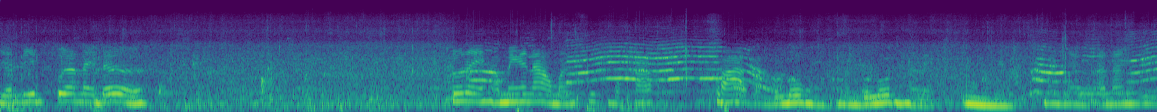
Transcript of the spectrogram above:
อย่าลิ้นเปื้อนเลยเด้อตัวใดเขาแม่นเอามันสุกบ่ครับ ฟาดมันบ่ลงมันบ่ล้นเลยอืมมันยังอันนั้นอยู่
